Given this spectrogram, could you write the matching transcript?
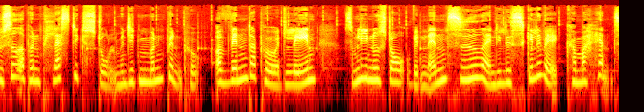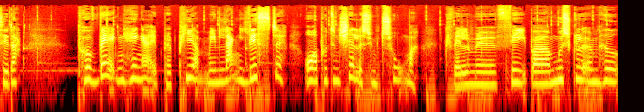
Du sidder på en plastikstol med dit mundbind på og venter på, at lægen, som lige nu står ved den anden side af en lille skillevæg, kommer hen til dig. På væggen hænger et papir med en lang liste over potentielle symptomer. Kvalme, feber, muskelømhed.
